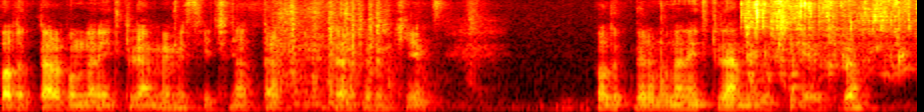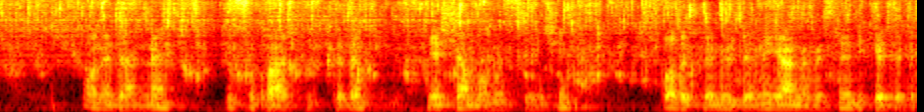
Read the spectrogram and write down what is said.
Balıklar bundan etkilenmemesi için hatta şu tarafa dökeyim. Balıkların bundan etkilenmemesi gerekiyor. O nedenle ısı farklılıkları da yaşanmaması için balıkların üzerine gelmemesine dikkat edin.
